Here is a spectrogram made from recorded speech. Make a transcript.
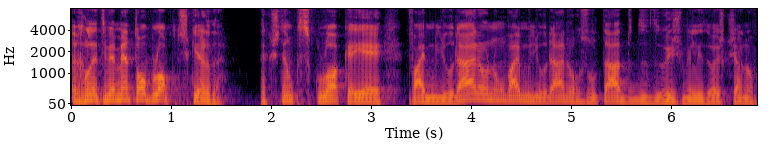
relativamente ao Bloco de Esquerda, a questão que se coloca é vai melhorar ou não vai melhorar o resultado de 2002, que já não...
